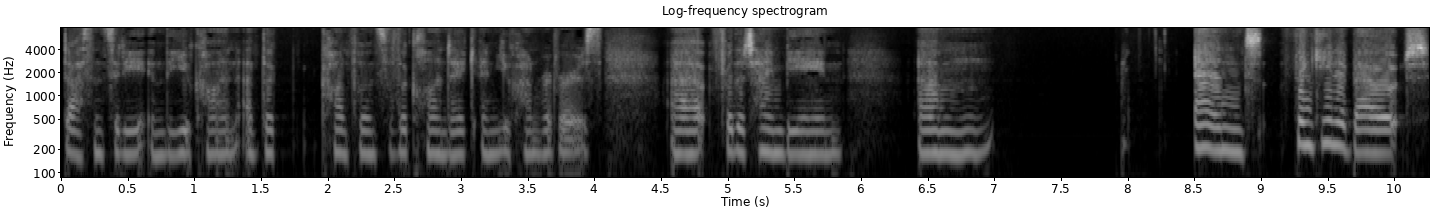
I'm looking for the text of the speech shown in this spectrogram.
Dawson City in the Yukon at the confluence of the Klondike and Yukon rivers uh, for the time being, um, and thinking about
